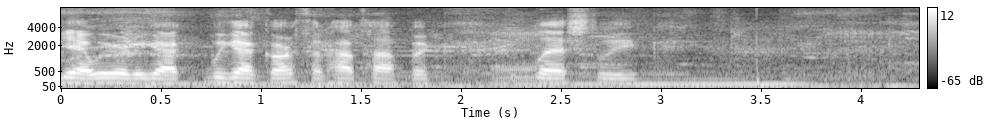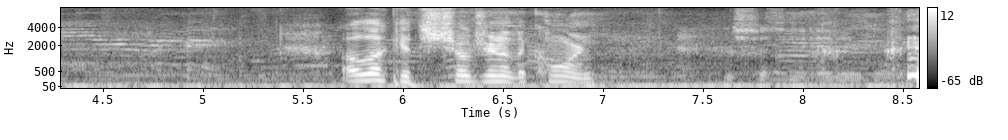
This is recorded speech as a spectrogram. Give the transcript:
Yeah, we already got we got Garth at Hot Topic last week. Oh look, it's Children of the Corn. He's just an idiot. Bro.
